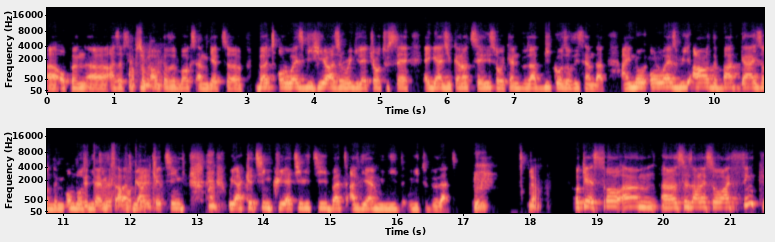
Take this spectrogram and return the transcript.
uh, open uh, as i said out of the box and get uh, but always be here as a regulator to say hey guys you cannot say this or you can do that because of this and that. I know always we are the bad guys on the on those the meetings but we are cutting hmm. we are cutting creativity but at the end we need we need to do that yeah Okay, so um, uh, Cesare, so I think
